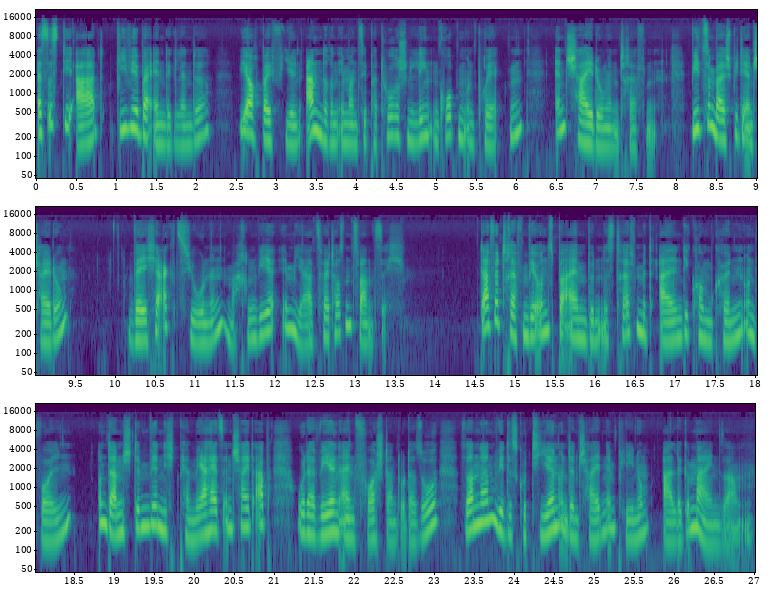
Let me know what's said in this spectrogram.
Es ist die Art, wie wir bei Ende Gelände, wie auch bei vielen anderen emanzipatorischen linken Gruppen und Projekten, Entscheidungen treffen. Wie zum Beispiel die Entscheidung, welche Aktionen machen wir im Jahr 2020. Dafür treffen wir uns bei einem Bündnistreffen mit allen, die kommen können und wollen, und dann stimmen wir nicht per Mehrheitsentscheid ab oder wählen einen Vorstand oder so, sondern wir diskutieren und entscheiden im Plenum alle gemeinsam.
